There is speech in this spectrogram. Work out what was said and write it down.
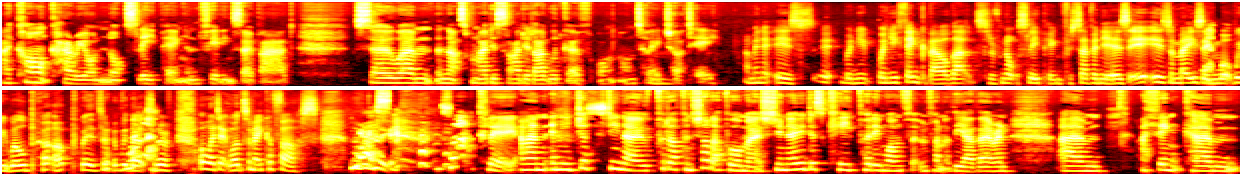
I can't carry on not sleeping and feeling so bad. So um and that's when I decided I would go on onto HRT I mean, it is it, when you when you think about that sort of not sleeping for seven years. It is amazing yeah. what we will put up with with yeah. that sort of oh, I don't want to make a fuss. Yes, exactly. And and you just you know put up and shut up almost. You know, you just keep putting one foot in front of the other. And um, I think um,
